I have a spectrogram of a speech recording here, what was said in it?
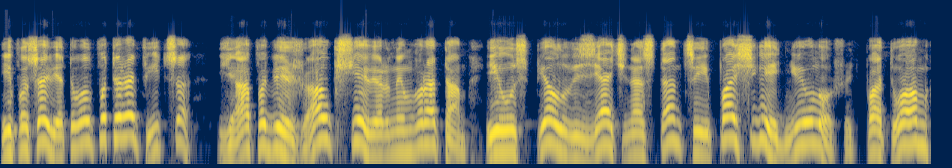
и посоветовал поторопиться. Я побежал к северным вратам и успел взять на станции последнюю лошадь. Потом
